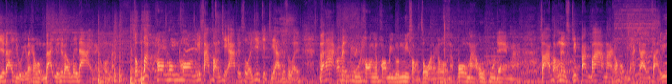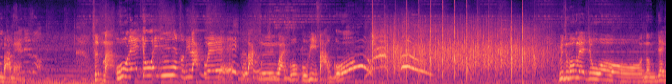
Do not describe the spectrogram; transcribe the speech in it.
ยังได้อยู่อีกแล้วครับผมได้อยู่ที่แปลว่าไม่ได้นะครับผมนะสมบัติทองทองทองนี่สามสอง GR สวยๆยี่สิบเจ็ด GR สวยๆแต่ถ้ากว่าเป็นภูทองยังพอมีลุ้นมีสองตัวนะครับผมนะโป้งมาอู้ภูแดงมา สามสองหนึ่งสกิปปังป้ามาครับผมนะกลายเป็นสายวิ่งบาร์แมนซึบมาอู้เลจูไอ้เหี้ยสุดที่รักกูเองกูรักมึงวายพวกกูพี่สาวกูวิสมุกเลจูโอนมเด้ง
